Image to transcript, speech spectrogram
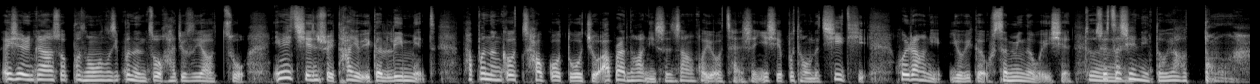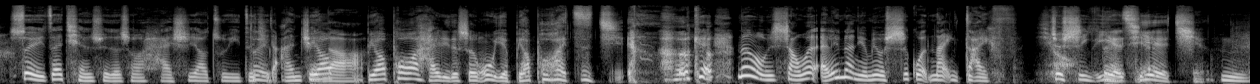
那些人跟他说不同的东西不能做，他就是要做。因为潜水它有一个 limit，它不能够超过多久，要不然的话你。身上会有产生一些不同的气体，会让你有一个生命的危险，对所以这些你都要懂啊。所以在潜水的时候，还是要注意自己的安全的，不要破坏海里的生物，也不要破坏自己。OK，那我想问艾丽娜，你有没有试过 night dive？就是夜潜，夜潜。嗯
